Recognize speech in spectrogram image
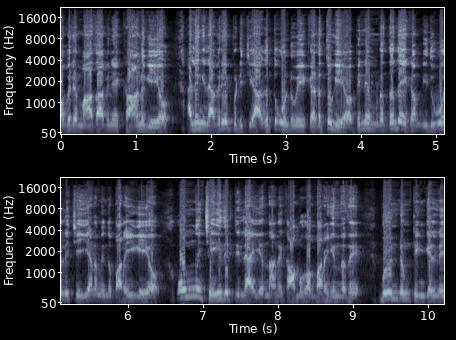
അവരെ മാതാവിനെ കാണുകയോ അല്ലെങ്കിൽ അവരെ പിടിച്ച് അകത്തു കൊണ്ടുപോയി കിടത്തുകയോ പിന്നെ മൃതദേഹം ഇതുപോലെ ചെയ്യണമെന്ന് പറയുകയോ ഒന്നും ചെയ്തിട്ടില്ല എന്നാണ് കാമുകം പറയുന്നത്. വീണ്ടും ടിങ്കലിനെ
